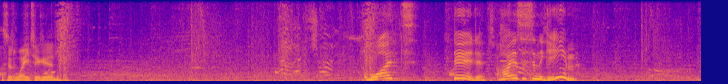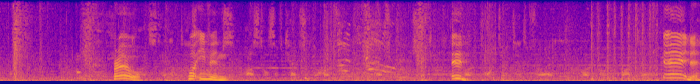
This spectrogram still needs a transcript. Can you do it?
This is way too good. What? Dude, how is this in the game? Bro, what even? Dude. Dude.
